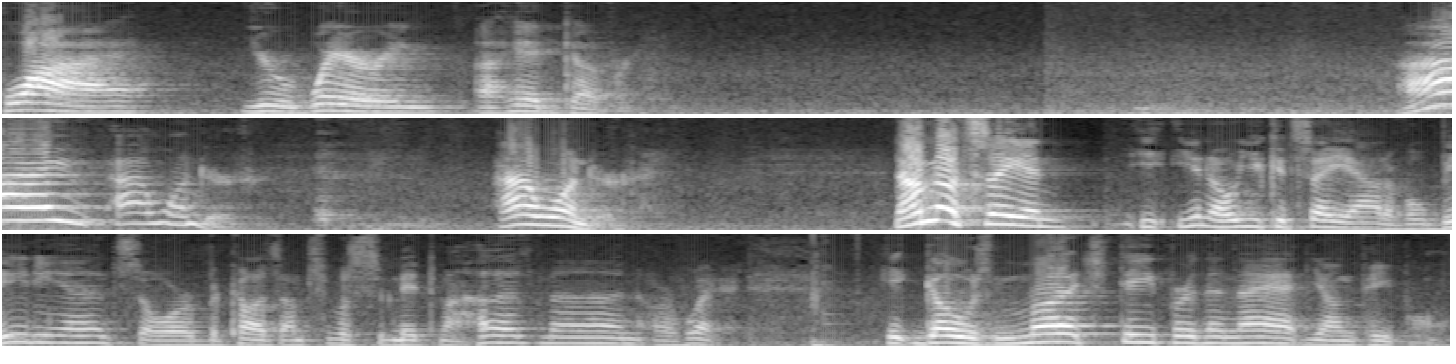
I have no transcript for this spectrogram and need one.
why you're wearing a head covering? I I wonder. I wonder. Now I'm not saying you know you could say out of obedience or because I'm supposed to submit to my husband or what. It goes much deeper than that, young people.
